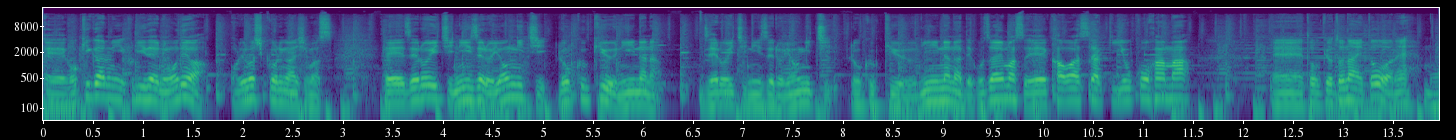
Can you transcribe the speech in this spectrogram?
えー、お気軽にフリーダイヤルのお電話よろしくお願いします、えー、0120416927 0120416927でございます、えー、川崎横浜えー、東京都内等はねもう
